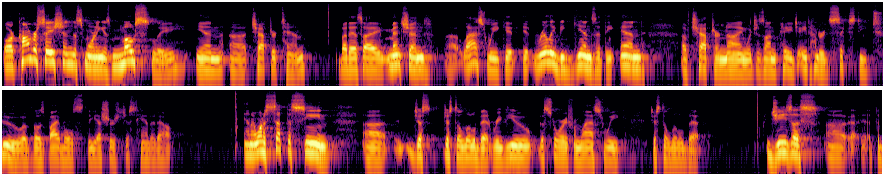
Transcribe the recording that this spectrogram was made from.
Well, our conversation this morning is mostly in uh, chapter 10, but as I mentioned uh, last week, it, it really begins at the end of chapter 9, which is on page 862 of those Bibles the ushers just handed out. And I want to set the scene uh, just, just a little bit, review the story from last week just a little bit. Jesus, uh, at, the,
